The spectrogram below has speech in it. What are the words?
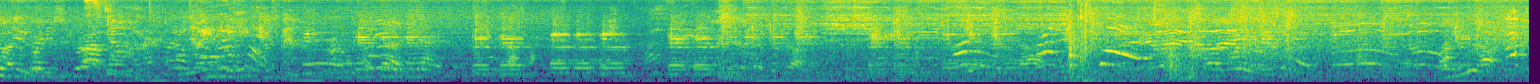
Star 98 FM.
